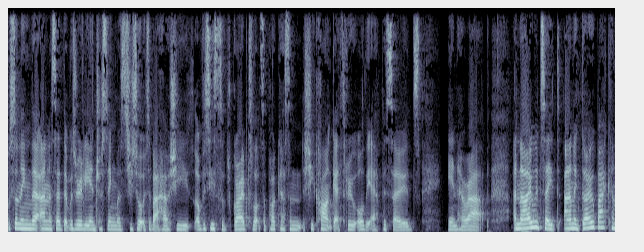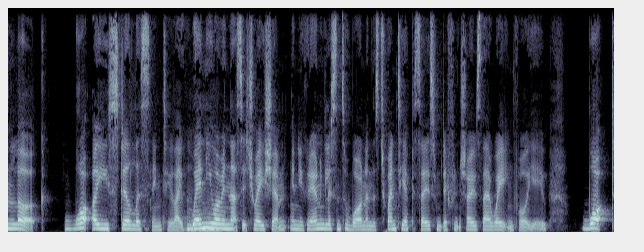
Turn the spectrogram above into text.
something that Anna said that was really interesting was she talked about how she's obviously subscribed to lots of podcasts and she can't get through all the episodes in her app. And I would say, Anna, go back and look what are you still listening to? Like mm-hmm. when you mm-hmm. are in that situation and you can only listen to one and there's 20 episodes from different shows there waiting for you, what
